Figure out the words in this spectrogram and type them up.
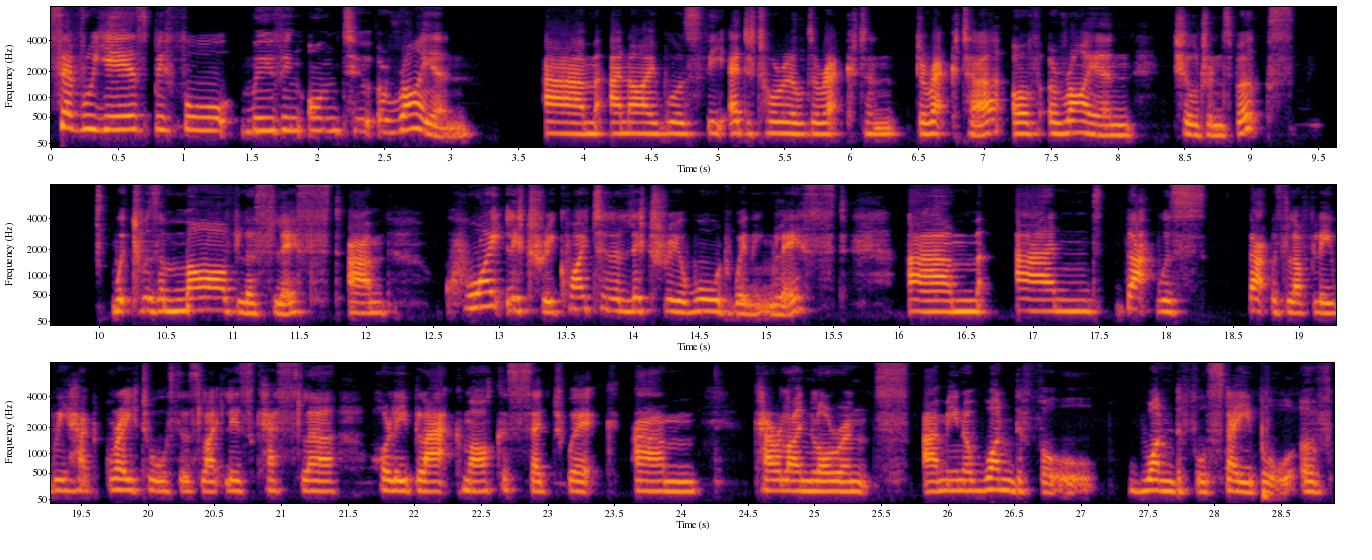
several years before moving on to Orion. Um, and I was the editorial director, director of Orion Children's Books which was a marvelous list, um, quite literary, quite a literary award-winning list, um, and that was that was lovely. We had great authors like Liz Kessler, Holly Black, Marcus Sedgwick, um, Caroline Lawrence. I mean, a wonderful, wonderful stable of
